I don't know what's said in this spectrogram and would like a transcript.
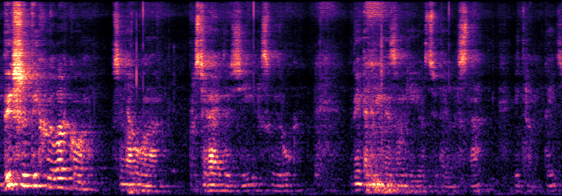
Дише тихо і легко синява вона, простягає до зір свої руки. В день такий на землі розцвітає весна і тремтить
